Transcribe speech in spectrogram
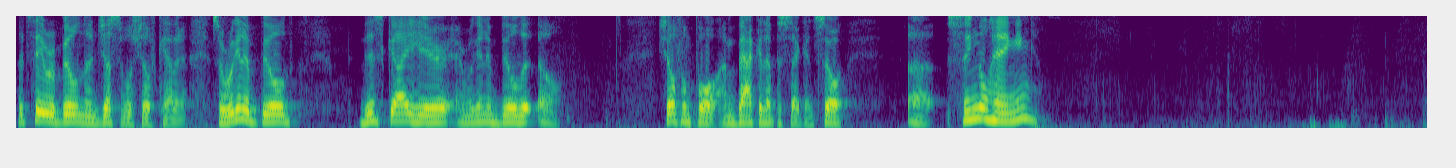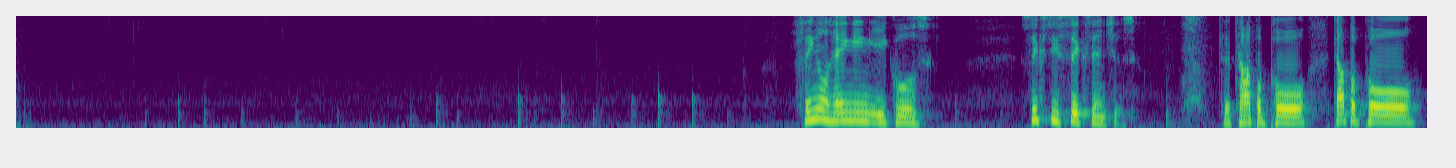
let's say we're building an adjustable shelf cabinet. So we're going to build this guy here and we're going to build it. Oh, shelf and pole. I'm backing up a second. So uh, single hanging. Single hanging equals 66 inches. The top of pole, top of pole,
